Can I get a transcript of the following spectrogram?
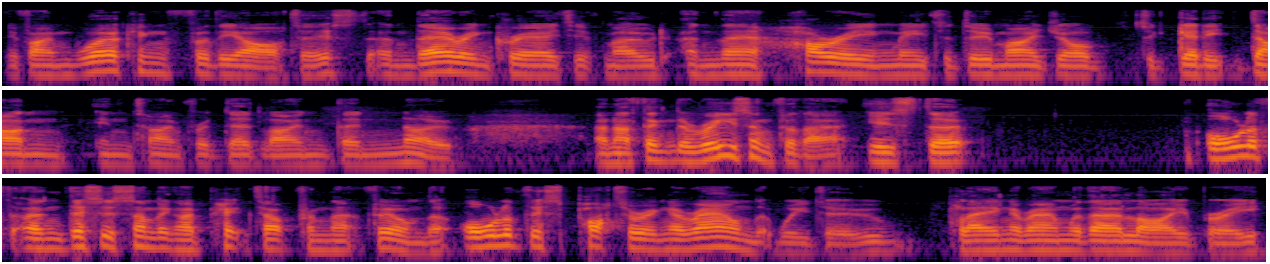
If I'm working for the artist and they're in creative mode and they're hurrying me to do my job to get it done in time for a deadline, then no. And I think the reason for that is that all of, and this is something I picked up from that film, that all of this pottering around that we do, playing around with our library,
